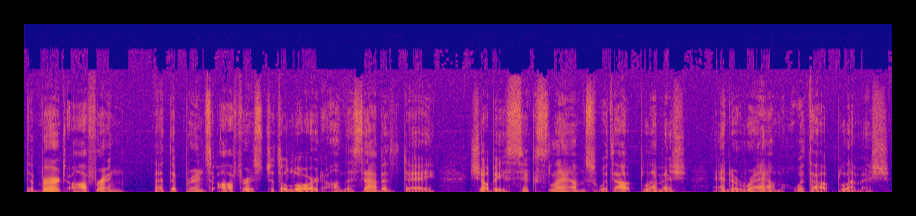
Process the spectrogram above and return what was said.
The burnt offering that the prince offers to the Lord on the Sabbath day shall be six lambs without blemish and a ram without blemish.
